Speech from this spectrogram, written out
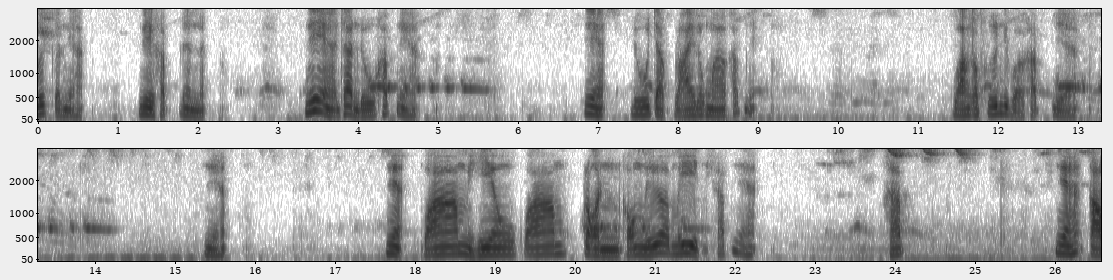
ลึกๆกันเนี่ยฮะนี่ครับนั่นนะนี่ท่านดูครับเนี่ยฮะนี่ฮะดูจากปลายลงมาครับเนี่ยวางกับพื้นดีกว่าครับ เนี่ยฮะเนี่ยฮะเนี่ย ความเหี่ยว ความกร่อนของเนื้อมีดครับเนี่ยฮะครับ เนี่ยฮะเก่า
